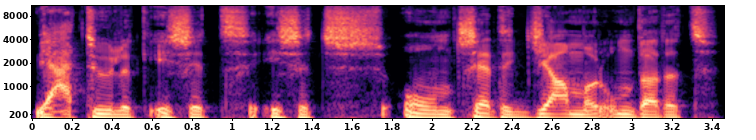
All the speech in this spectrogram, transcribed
ja, natuurlijk is het, is het ontzettend jammer omdat het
